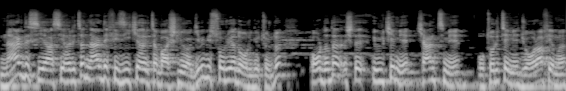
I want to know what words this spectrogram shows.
Nerede siyasi harita, nerede fiziki harita başlıyor gibi bir soruya doğru götürdü. Orada da işte ülke mi, kent mi, otorite mi, coğrafya mı,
